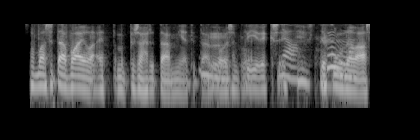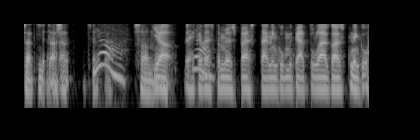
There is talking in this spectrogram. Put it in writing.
se on vaan sitä vailla, että me pysähdytään, mietitään Mm. toisen fiiliksi Joo. ja Kyllä. kuunnellaan se, että mitä se sanoo. Ja ehkä Joo. tästä myös päästään, niin kuin mikä tulee kans, niin kuin,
